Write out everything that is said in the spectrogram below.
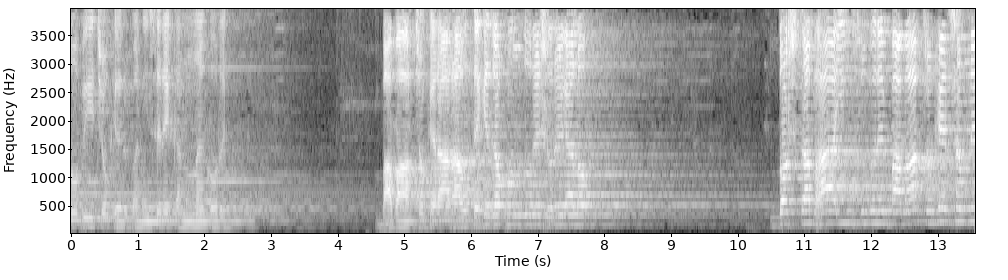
নবী চোখের পানি সেরে কান্না করে। বাবার চোখের আড়াল থেকে যখন দূরে সরে গেল দশটা ভাই ইউসুফের বাবার চোখের সামনে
